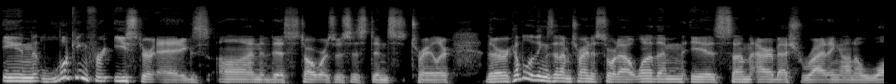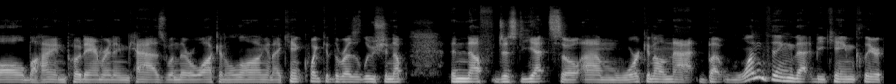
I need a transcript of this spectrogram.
in looking for Easter eggs on this Star Wars Resistance trailer, there are a couple of things that I'm trying to sort out. One of them is some Aurebesh writing on a wall behind Poe Dameron and Kaz when they're walking along, and I can't quite get the resolution up enough just yet, so I'm working on that. But one thing that became clear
